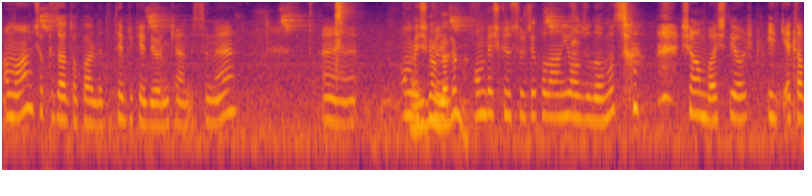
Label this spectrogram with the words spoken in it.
Ama çok güzel toparladı. Tebrik ediyorum kendisine. Ee, Ben 15 gidiyorum gün gelecek mi? 15 gün sürecek olan yolculuğumuz şu an başlıyor. İlk etap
